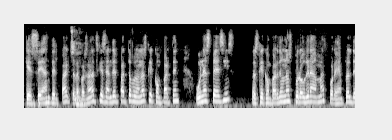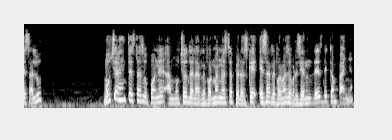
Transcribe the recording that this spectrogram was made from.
que sean del pacto. Sí. Las personas que sean del pacto pues, son las que comparten unas tesis, los que comparten unos programas, por ejemplo, el de salud. Mucha gente esta supone a muchos de las reformas nuestras, pero es que esas reformas se ofrecieron desde campaña,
